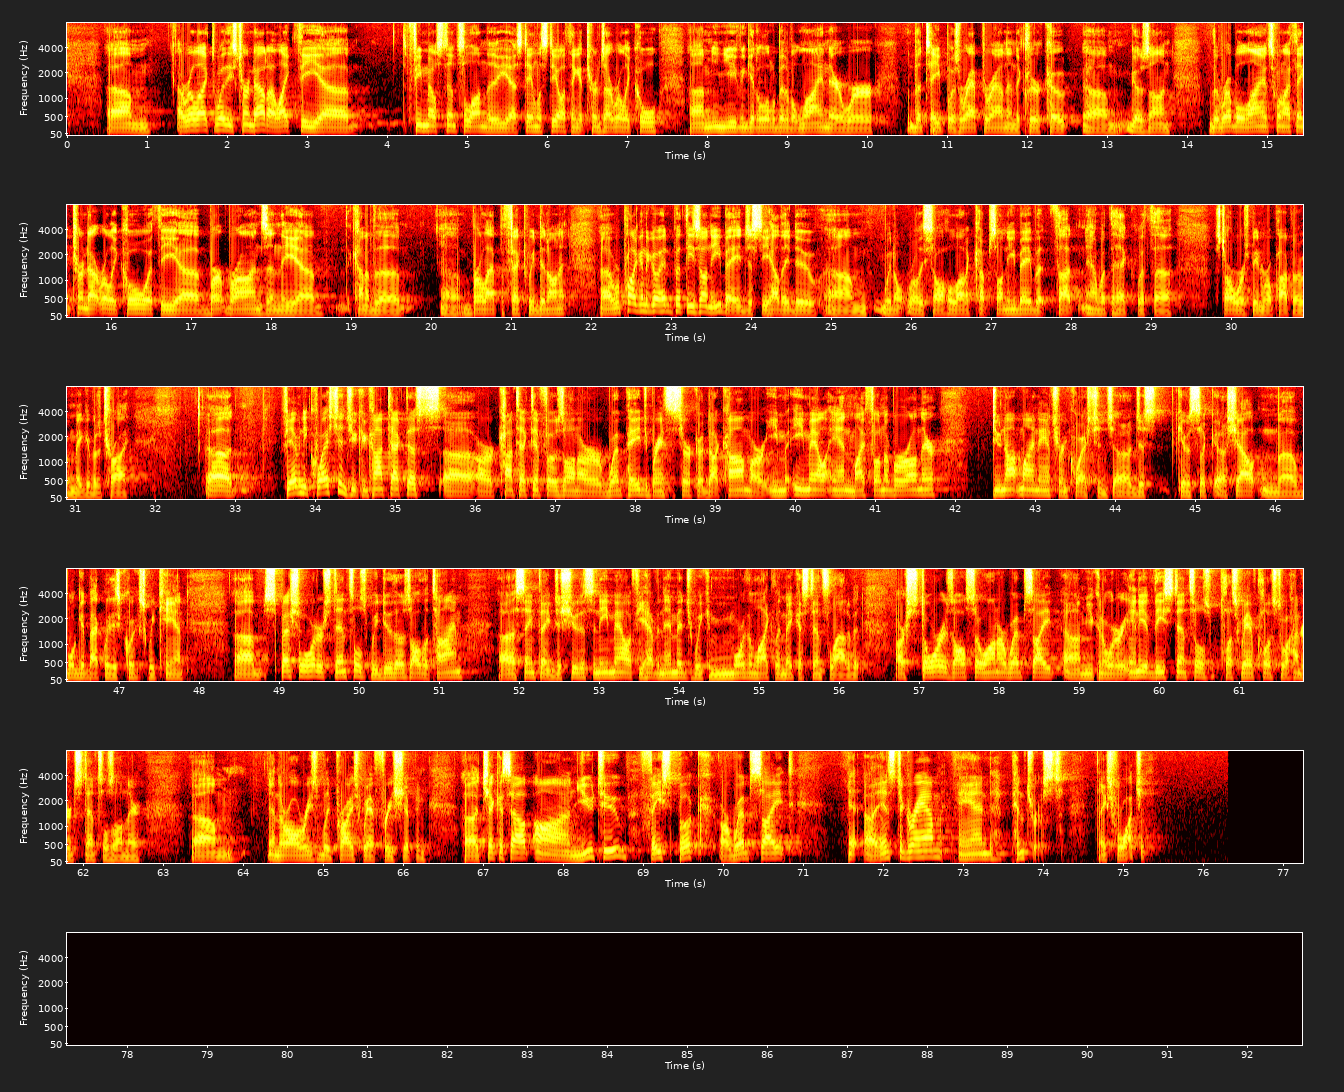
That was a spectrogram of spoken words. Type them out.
Um, I really like the way these turned out. I like the uh, female stencil on the uh, stainless steel. I think it turns out really cool. Um, and you even get a little bit of a line there where the tape was wrapped around and the clear coat um, goes on. The Rebel Alliance one I think turned out really cool with the uh, burnt bronze and the, uh, the kind of the uh, burlap effect we did on it. Uh, we're probably going to go ahead and put these on eBay and just see how they do. Um, we don't really sell a whole lot of cups on eBay, but thought, what the heck, with uh, Star Wars being real popular, we may give it a try. Uh, if you have any questions, you can contact us. Uh, our contact info is on our webpage, bransonCerakote.com. Our e email and my phone number are on there. Do not mind answering questions. Uh, just give us a, a shout and uh, we'll get back with you as quick as we can. Um, special order stencils, we do those all the time. Uh, same thing, just shoot us an email. If you have an image, we can more than likely make a stencil out of it. Our store is also on our website. Um, you can order any of these stencils, plus we have close to 100 stencils on there. Um, and they're all reasonably priced. We have free shipping. Uh, check us out on YouTube, Facebook, our website, uh, Instagram, and Pinterest. Thanks for watching.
